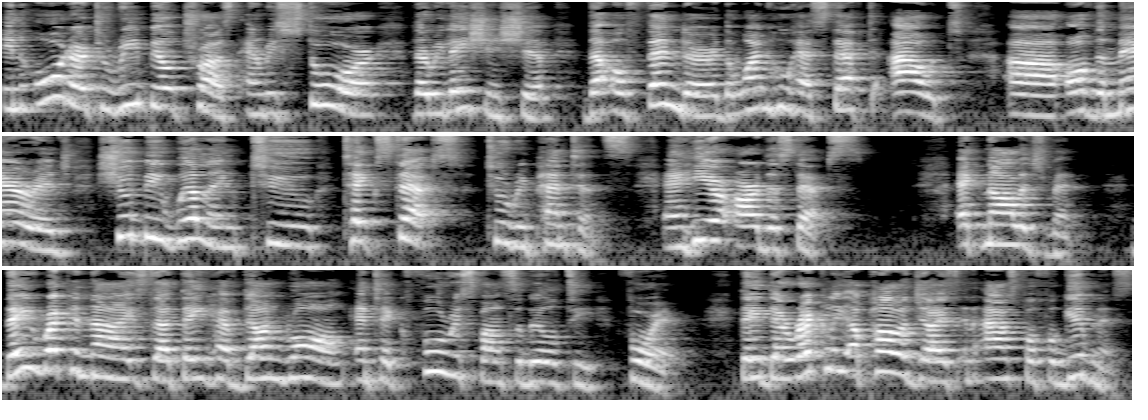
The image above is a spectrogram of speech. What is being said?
In order to rebuild trust and restore the relationship, the offender, the one who has stepped out uh, of the marriage, should be willing to take steps to repentance. And here are the steps. Acknowledgement. They recognize that they have done wrong and take full responsibility for it. They directly apologize and ask for forgiveness.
